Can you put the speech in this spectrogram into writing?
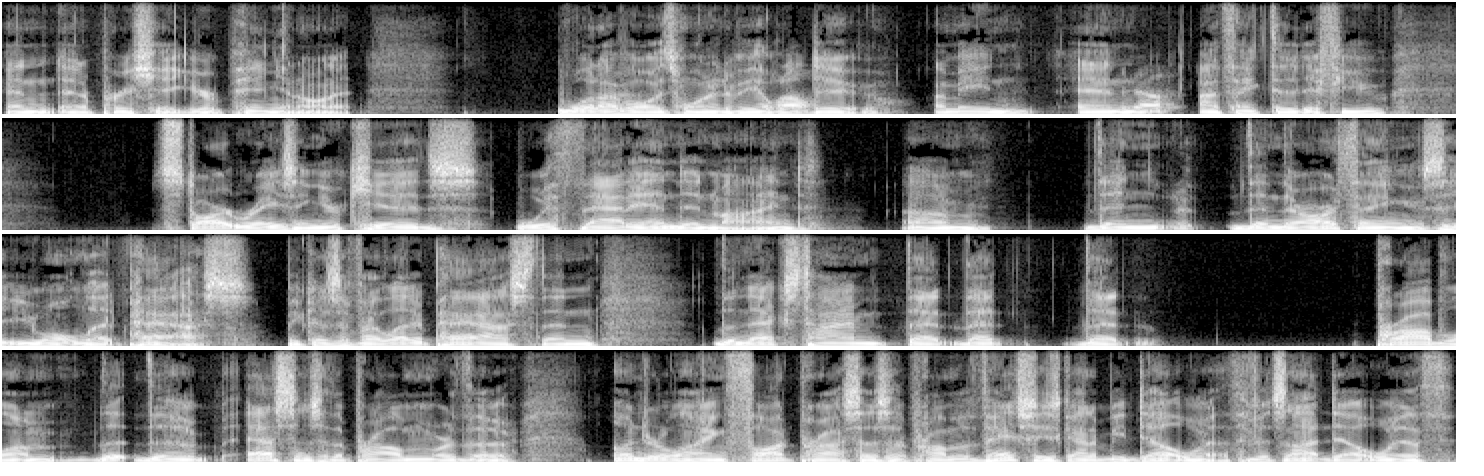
and, and appreciate your opinion on it." What I've always wanted to be able wow. to do. I mean, and yeah. I think that if you start raising your kids with that end in mind, um, then then there are things that you won't let pass because if I let it pass, then the next time that that that problem, the the essence of the problem or the underlying thought process of the problem eventually has got to be dealt with. If it's not dealt with,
